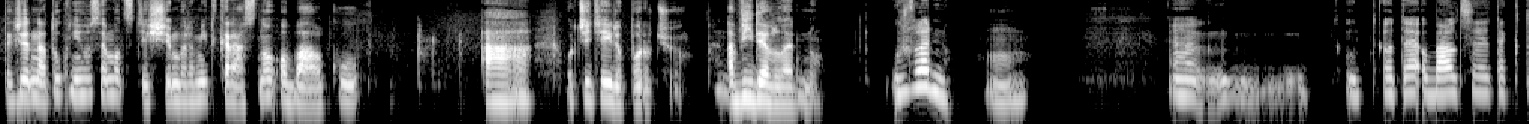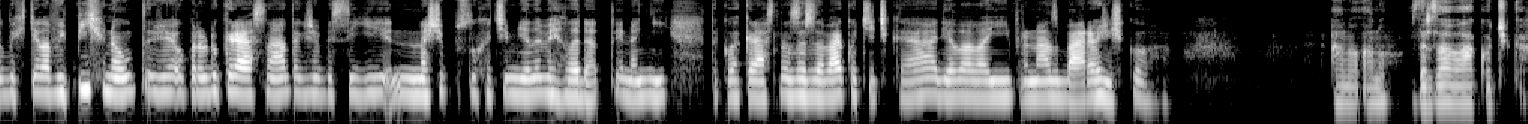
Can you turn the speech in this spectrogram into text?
Takže na tu knihu se moc těším, bude mít krásnou obálku a určitě ji doporučuji. A vyjde v lednu. Už v lednu. Hmm. O té obálce, tak to bych chtěla vypíchnout, že je opravdu krásná, takže by si ji naši posluchači měli vyhledat. Je na ní taková krásná zrzavá kočička a dělala ji pro nás Bára Žižková. Ano, ano, zrzavá kočka.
